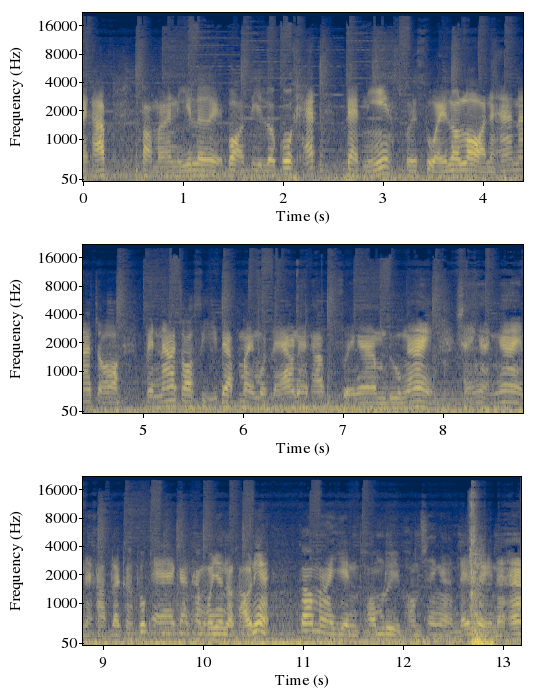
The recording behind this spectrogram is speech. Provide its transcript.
นะครับ ประมาณนี้เลยเบาะตีโลโก้แคทแบบนี้สวยๆหล่อๆนะฮะหน้าจอเป็นหน้าจอสีแบบใหม่หมดแล้วนะครับสวยงามดูง่ายใช้งานง่ายนะครับแล้วก็พวกแอร์การทำความเย็นของเขาเนี่ยก็มาเย็นพร้อมลุยพร้อมใช้งานได้เลยนะฮะ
